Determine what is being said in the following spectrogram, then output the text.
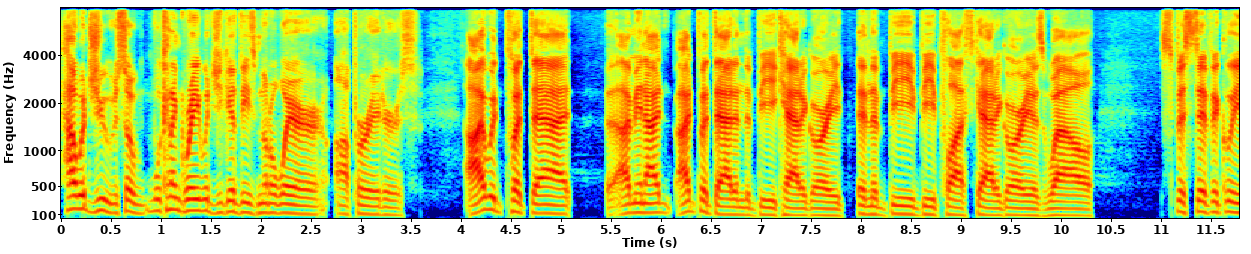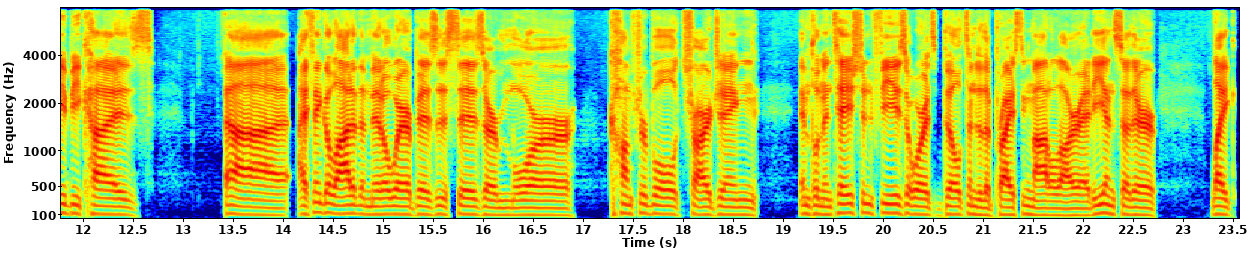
How would you? So, what kind of grade would you give these middleware operators? I would put that. I mean, I'd I'd put that in the B category, in the B B plus category as well, specifically because uh, I think a lot of the middleware businesses are more comfortable charging implementation fees, or it's built into the pricing model already, and so they're like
